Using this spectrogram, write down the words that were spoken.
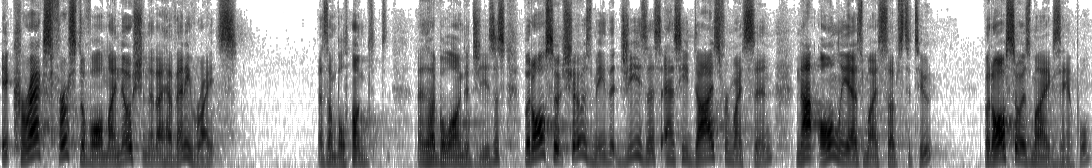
It corrects, first of all, my notion that I have any rights as, I'm belonged, as I belong to Jesus, but also it shows me that Jesus, as he dies for my sin, not only as my substitute, but also as my example,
